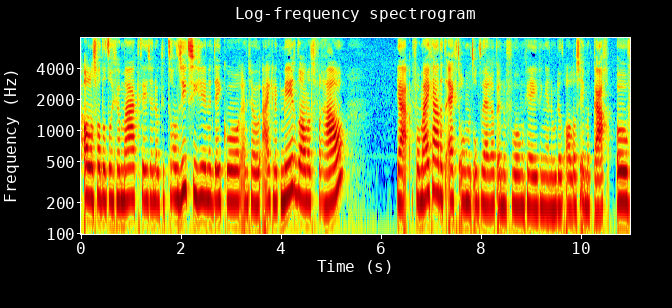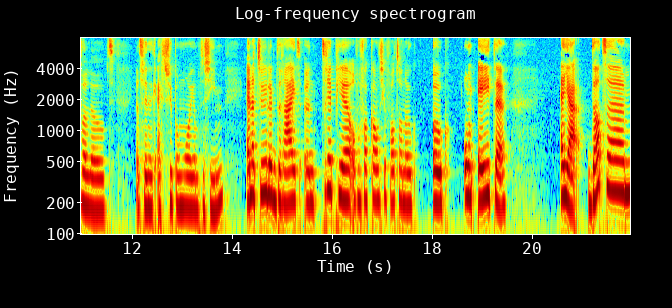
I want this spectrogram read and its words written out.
alles wat er gemaakt is. En ook de transities in het decor en zo. Eigenlijk meer dan het verhaal. Ja, voor mij gaat het echt om het ontwerp en de vormgeving en hoe dat alles in elkaar overloopt. Dat vind ik echt super mooi om te zien. En natuurlijk draait een tripje of een vakantie of wat dan ook ook om eten. En ja, dat, ehm,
